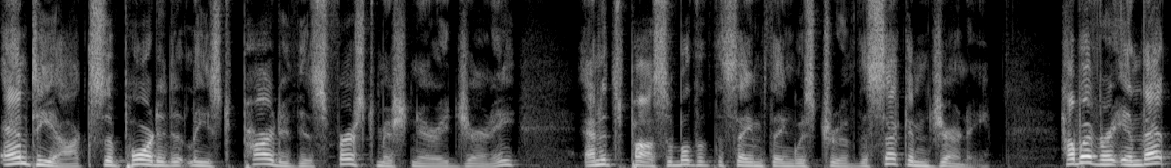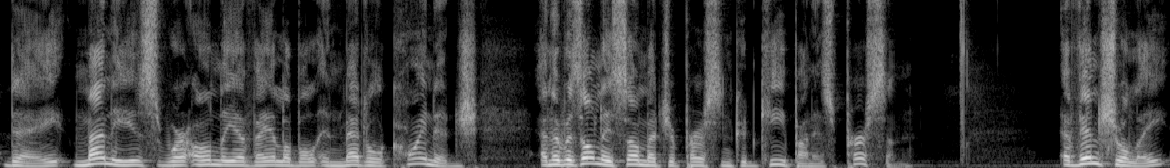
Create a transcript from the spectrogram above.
Antioch supported at least part of his first missionary journey, and it's possible that the same thing was true of the second journey. However, in that day, monies were only available in metal coinage, and there was only so much a person could keep on his person. Eventually,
